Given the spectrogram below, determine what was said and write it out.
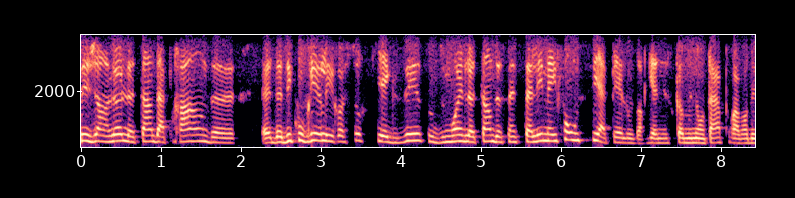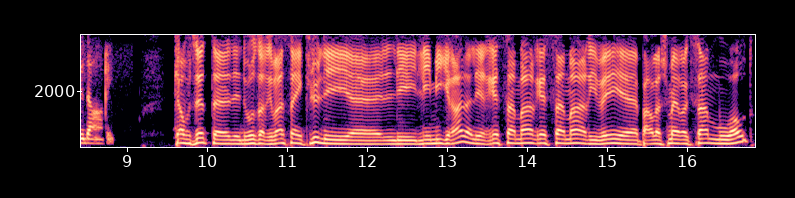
Ces gens-là, le temps d'apprendre, euh, de découvrir les ressources qui existent, ou du moins le temps de s'installer, mais ils font aussi appel aux organismes communautaires pour avoir des denrées. Quand vous dites euh, les nouveaux arrivants, ça inclut les, les, les, migrants, les récemment récemment arrivés par le chemin Roxham ou autre?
